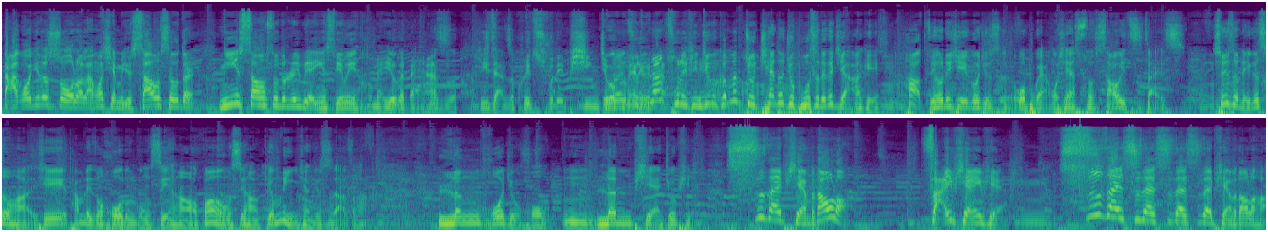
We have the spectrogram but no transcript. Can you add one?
大哥你都说了，那我前面就少收点儿。你少收点儿的原因是因为后面有个单子，你这样子可以出得平。结果后面那个哪出得平？结果根本就前头就不是那个价格。好，最后的结果就是我不管，我先说少一次再一次。所以说那个时候哈，那些他们那种活动公司也好，广告公司也好，给我们的印象就是啥子哈，能喝就喝，嗯，能骗就骗，实在骗不到了，再骗一骗。实在实在实在实在骗不到了哈，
